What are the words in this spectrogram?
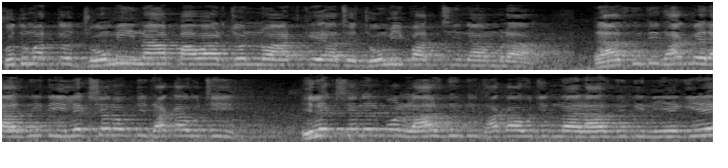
শুধুমাত্র জমি না পাওয়ার জন্য আটকে আছে, জমি পাচ্ছি না আমরা। রাজনীতি থাকবে, রাজনীতি ইলেকশন অবধি থাকা উচিত। ইলেকশনের পর রাজনীতি থাকা উচিত না, রাজনীতি নিয়ে গিয়ে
